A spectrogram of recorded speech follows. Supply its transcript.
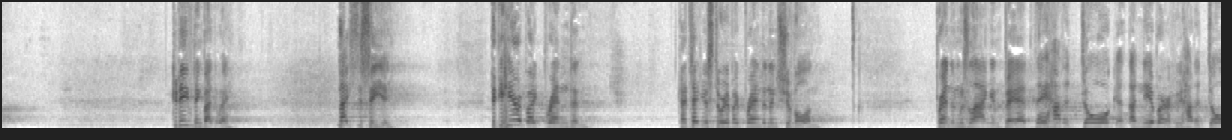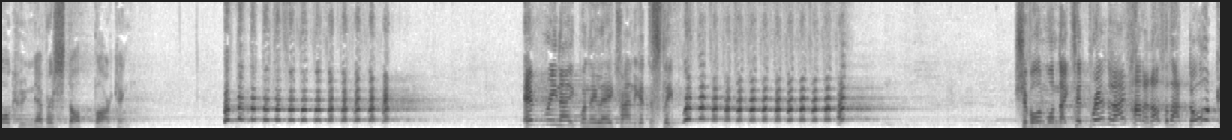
Good evening, by the way. Nice to see you. Did you hear about Brendan? Can I tell you a story about Brendan and Siobhan? Brendan was lying in bed. They had a dog, a neighbor who had a dog who never stopped barking. Every night when they lay trying to get to sleep. Siobhan one night said, Brendan, I've had enough of that dog.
